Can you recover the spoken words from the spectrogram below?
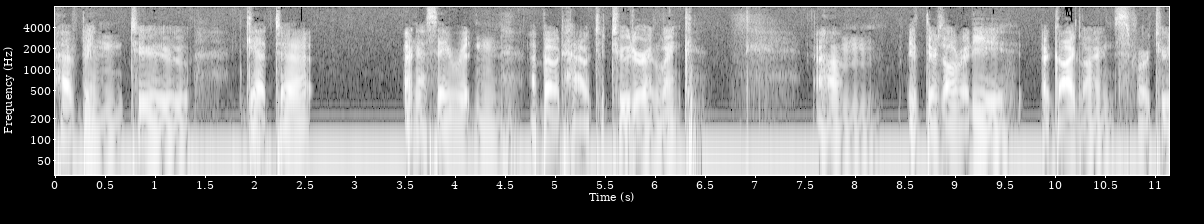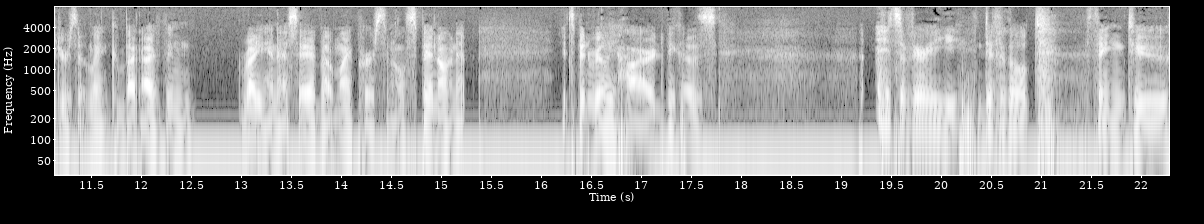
have been to get uh, an essay written about how to tutor at LingQ. Um, it, there's already guidelines for tutors at LingQ, but I've been writing an essay about my personal spin on it. It's been really hard because it's a very difficult thing to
